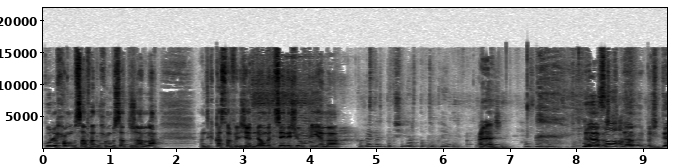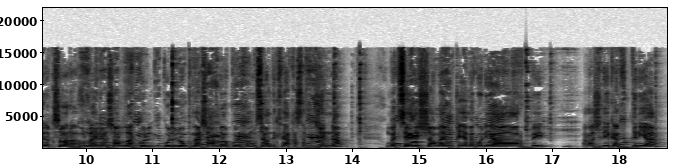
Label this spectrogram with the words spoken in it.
كل حمصة في هذه الحمصات إن شاء الله عندك قصر في الجنة وما تسيريش يوم القيامة. غير درت داكشي اللي رطبته كامل علاش؟ آه باش آه، باش دير قصورة. والله إلا إن شاء الله كل كل لقمة إن شاء الله وكل حمصة عندك فيها قصر في الجنة. وما تسايليش إن شاء الله يوم القيامة قول يا ربي راجلي كان في الدنيا.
